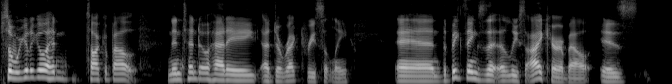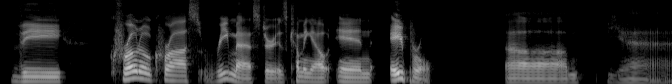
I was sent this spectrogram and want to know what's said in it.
so we're gonna go ahead and talk about Nintendo had a, a direct recently, and the big things that at least I care about is the Chrono Cross remaster is coming out in April. Um, yeah,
